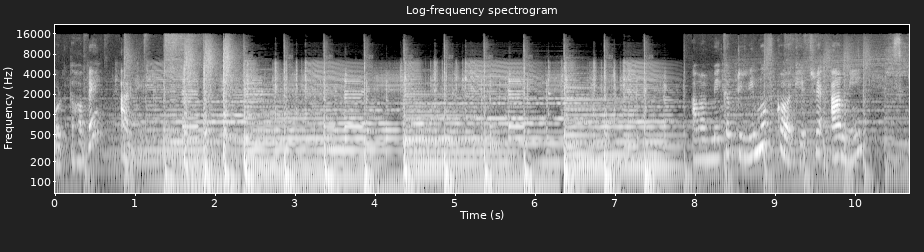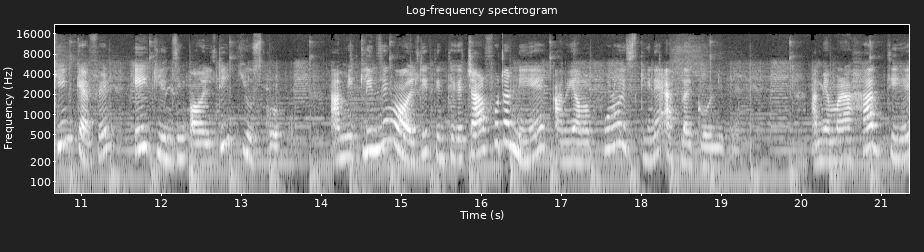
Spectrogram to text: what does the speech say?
করতে হবে আগে। আমার মেকআপটি রিমুভ করার ক্ষেত্রে আমি স্কিন ক্যাফের এই ক্লিনজিং অয়েলটি ইউজ করব। আমি ক্লিনজিং অয়েলটি তিন থেকে চার ফোঁটা নিয়ে আমি আমার পুরো স্কিনে অ্যাপ্লাই করে নিব। আমি আমার হাত দিয়ে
